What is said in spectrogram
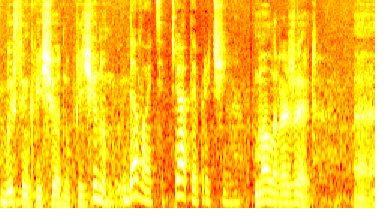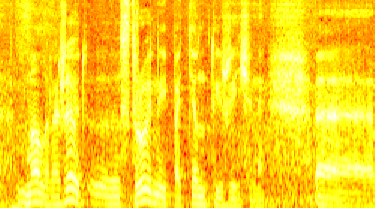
быстренько еще одну причину. Давайте. Пятая причина. Мало рожают. Э, мало рожают э, стройные, подтянутые женщины. Э,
